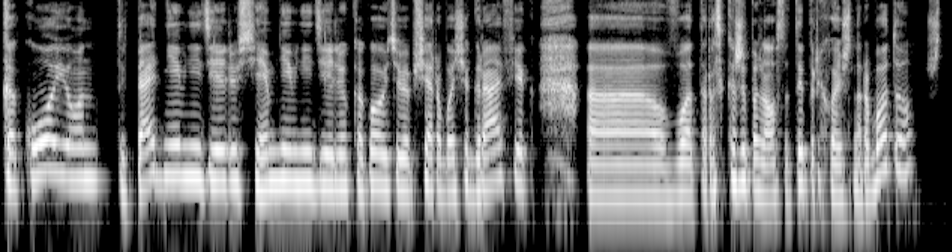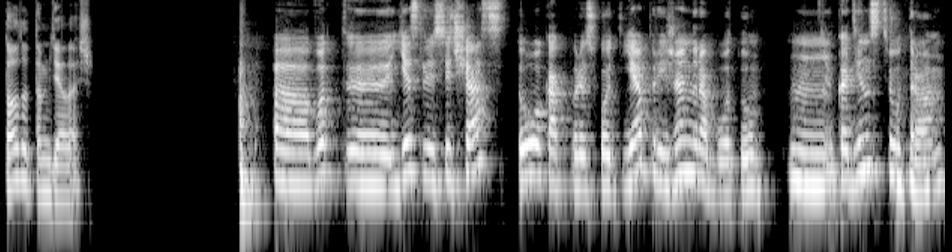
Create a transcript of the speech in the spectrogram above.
какой он, ты пять дней в неделю, семь дней в неделю, какой у тебя вообще рабочий график. Э, вот, расскажи, пожалуйста, ты приходишь на работу, что ты там делаешь? А, вот э, если сейчас, то как происходит? Я приезжаю на работу к 11 утра,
